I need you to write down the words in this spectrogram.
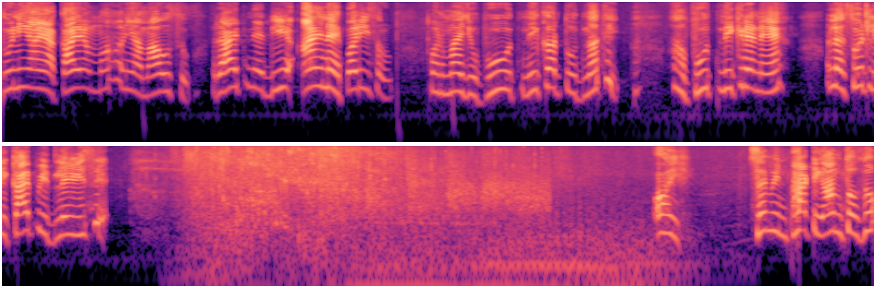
દુનિયા કાયમ મહણિયામાં આવશું. રાતને દી આઈને પડી છું પણ માજું ભૂત નીકળતું જ નથી. આ ભૂત નીકળે ને એટલે સોટલી કાપી જ લેવી છે. ઓય, જમીન ફાટી આમ તો જો.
